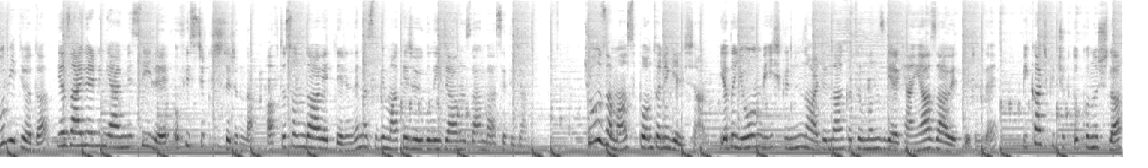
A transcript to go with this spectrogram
Bu videoda yaz aylarının gelmesiyle ofis çıkışlarında, hafta sonu davetlerinde nasıl bir makyaj uygulayacağınızdan bahsedeceğim. Çoğu zaman spontane gelişen ya da yoğun bir iş gününün ardından katılmanız gereken yaz davetlerinde birkaç küçük dokunuşla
